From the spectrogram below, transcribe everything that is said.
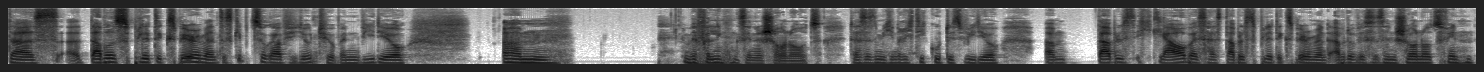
das äh, Double Split Experiment. Es gibt sogar auf YouTube ein Video. Ähm, wir verlinken es in den Show Notes. Das ist nämlich ein richtig gutes Video. Ähm, Doubles, ich glaube, es heißt Double Split Experiment, aber du wirst es in den Show Notes finden.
